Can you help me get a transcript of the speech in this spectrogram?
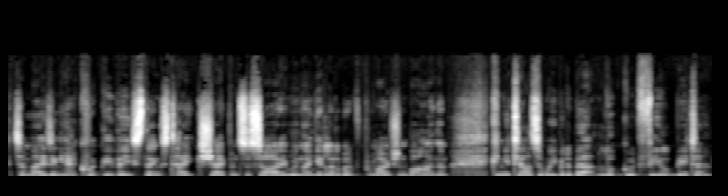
it's amazing how quickly these things take shape in society when mm. they get a little bit of promotion behind them. Can you tell us a wee bit about Look Good, Feel Better?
